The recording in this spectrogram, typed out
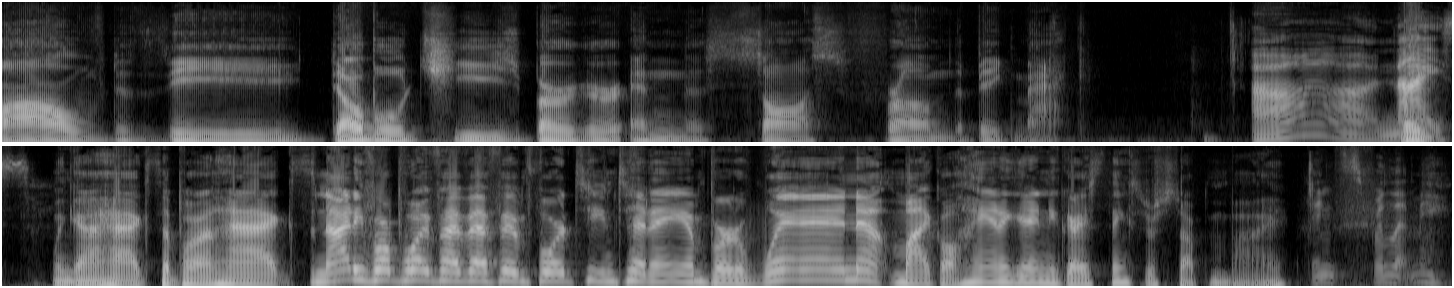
involved the double cheeseburger and the sauce from the Big Mac. Ah, nice. We got hacks upon hacks. 94.5 FM, 1410 AM, Berta Wynn. Michael Hannigan. You guys, thanks for stopping by. Thanks for letting me.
